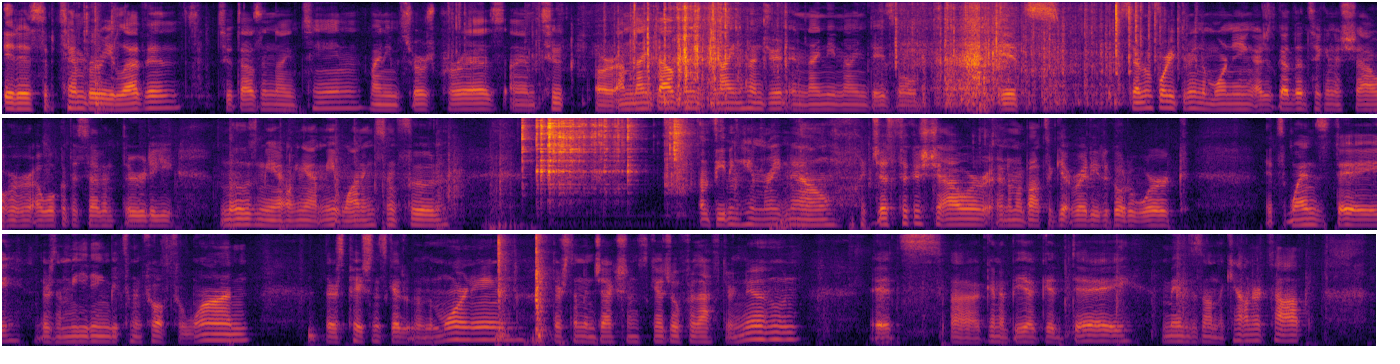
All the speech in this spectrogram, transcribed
It is September 11th, 2019. My name is George Perez. I am two or I'm 9,999 days old. It's 7:43 in the morning. I just got done taking a shower. I woke up at 7:30. Moo's meowing at me, wanting some food. I'm feeding him right now. I just took a shower and I'm about to get ready to go to work. It's Wednesday. There's a meeting between 12 to 1. There's patient scheduled in the morning. There's some injections scheduled for the afternoon. It's uh, gonna be a good day. Mint is on the countertop.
